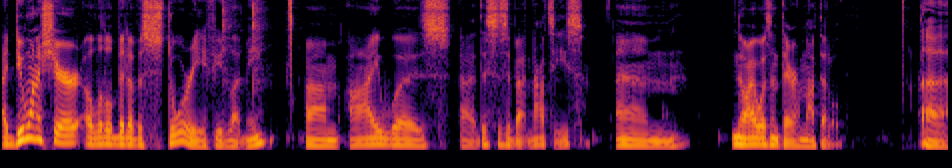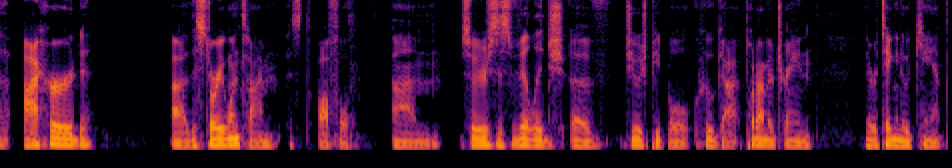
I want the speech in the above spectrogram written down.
I do want to share a little bit of a story, if you'd let me. Um, I was, uh, this is about Nazis. Um, no, I wasn't there. I'm not that old. Uh, I heard uh, the story one time. It's awful. Um, so there's this village of Jewish people who got put on a train. They were taken to a camp,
